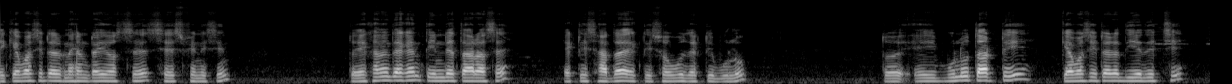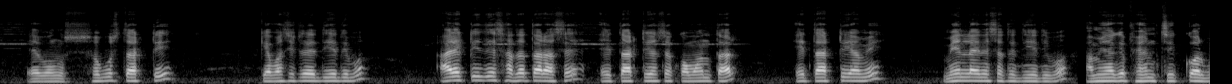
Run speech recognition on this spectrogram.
এই ক্যাপাসিটার কানেকশানটাই হচ্ছে শেষ ফিনিশিং তো এখানে দেখেন তিনটে তার আছে, একটি সাদা, একটি সবুজ, একটি ব্লু তো এই ব্লু তারটি ক্যাপাসিটারে দিয়ে দিচ্ছি এবং সবুজ তারটি ক্যাপাসিটারে দিয়ে দিব। আরেকটি যে সাদা তার আছে, এই তারটি হচ্ছে কমন তার। এই তারটি আমি মেন লাইনের সাথে দিয়ে দিব। আমি আগে ফ্যান চেক করব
